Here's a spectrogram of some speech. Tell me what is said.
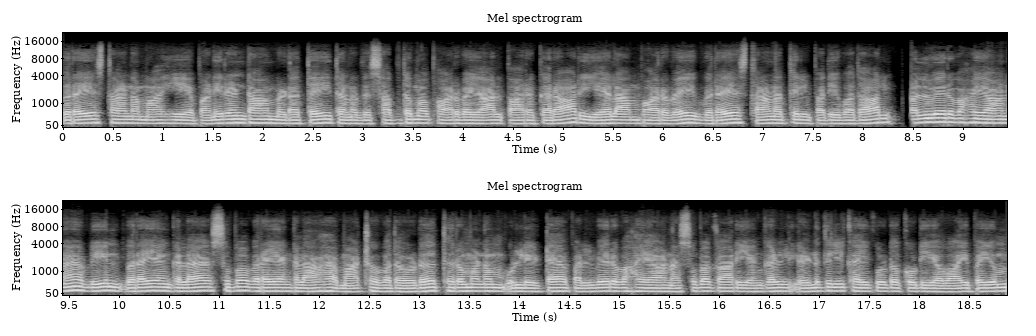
விரயஸ்தானமாகிய பனிரெண்டாம் இடத்தை தனது சப்தம பார்வையால் பார்க்கிறார். ஏழாம் பார்வை விரயஸ்தானத்தில் பதிவதால் பல்வேறு வகையான வீண் விரயங்களை சுப விரயங்களாக மாற்றுவதோடு திருமணம் உள்ளிட்ட பல்வேறு வகையான சுப காரியங்கள் எளிதில் கைகூடக்கூடிய வாய்ப்பையும்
